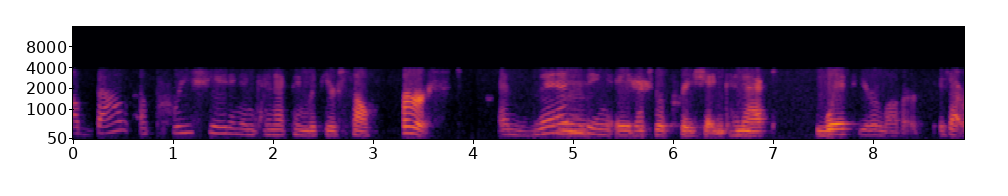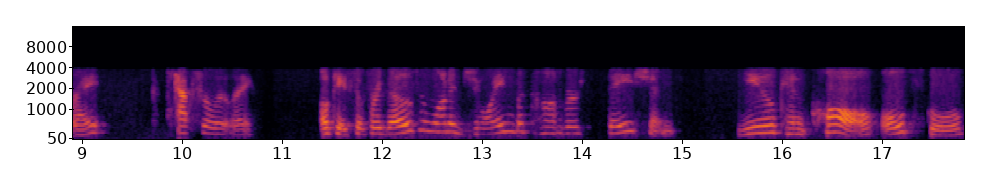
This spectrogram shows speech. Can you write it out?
about appreciating and connecting with yourself first and then mm-hmm. being able to appreciate and connect with your lover. Is that right? Absolutely. Okay, so for those who want to join the conversation, you can call old school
